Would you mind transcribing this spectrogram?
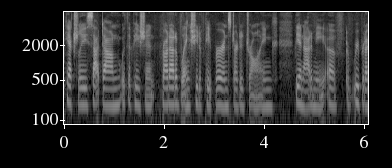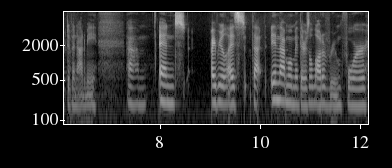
he actually sat down with the patient, brought out a blank sheet of paper, and started drawing the anatomy of uh, reproductive anatomy. Um, and I realized that in that moment, there's a lot of room for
